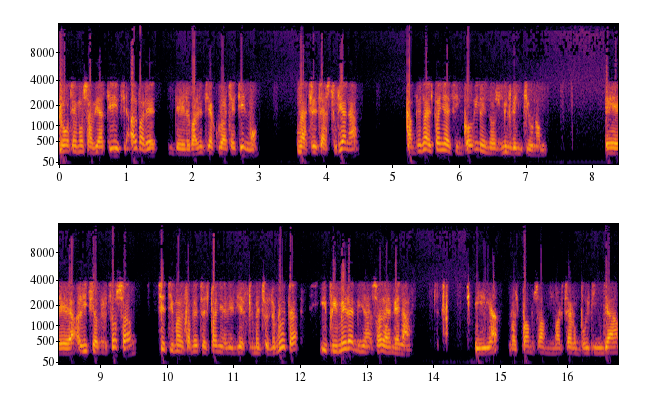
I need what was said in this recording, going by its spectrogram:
Luego tenemos a Beatriz Álvarez, del Valencia Club Atletismo, una atleta asturiana, campeona de España de 5.000 en 2021. Eh, Alicia Berzosa, séptima del Campeonato de España de 10 kilómetros de ruta y primera en Villanzada de Mena. Y ya nos vamos a marchar un poquitín ya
